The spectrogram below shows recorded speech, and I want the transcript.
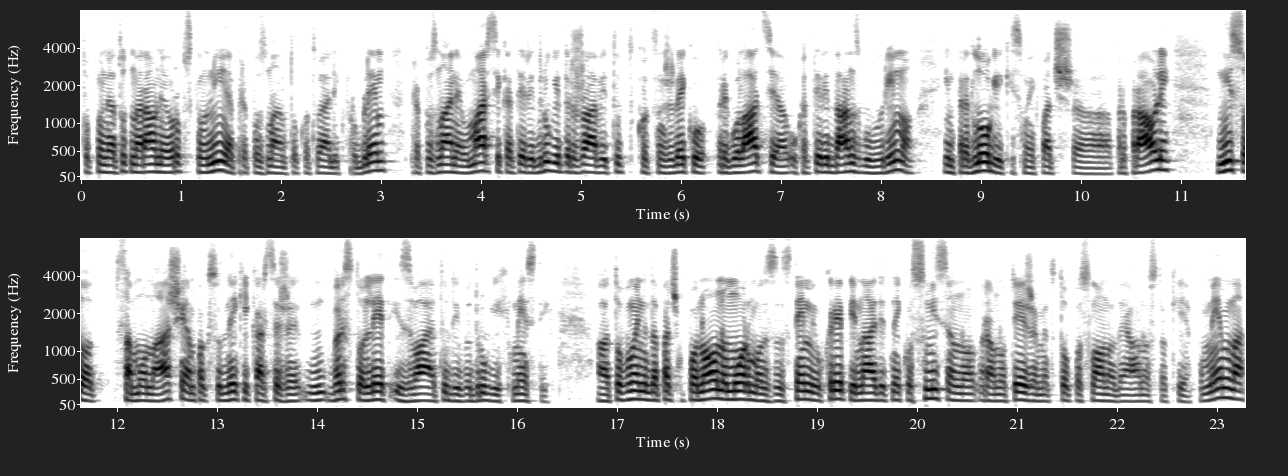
To pomeni, da tudi na ravni Evropske unije prepoznan to kot velik problem. Prepoznanje v marsikateri drugi državi, tudi kot sem že rekel, regulacija, o kateri danes govorimo in predlogi, ki smo jih pač uh, pripravili. Niso samo naši, ampak so nekaj, kar se že vrsto let izvaja tudi v drugih mestih. Uh, to pomeni, da pač ponovno moramo z, z temi ukrepi najti neko smiselno ravnoteže med to poslovno dejavnostjo, ki je pomembna,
